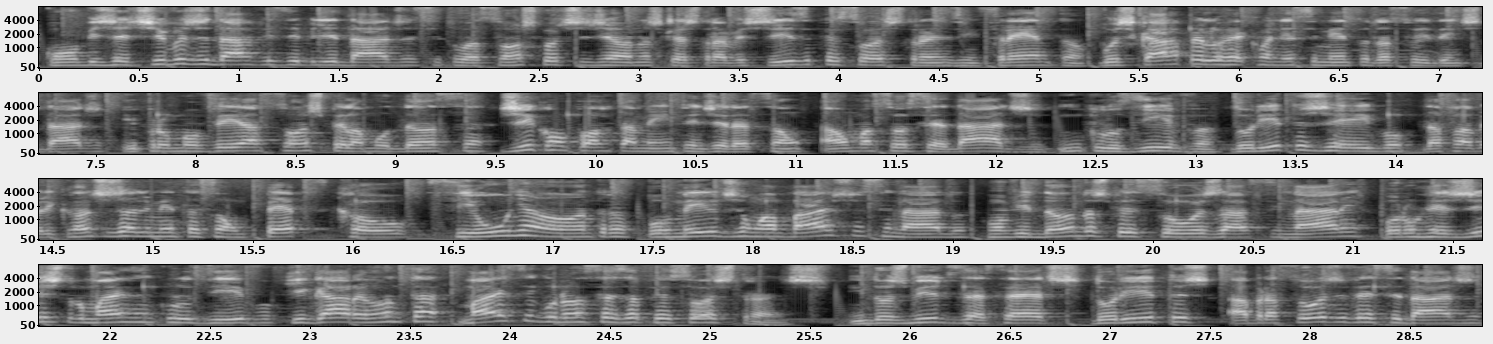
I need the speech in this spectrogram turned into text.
Com o objetivo de dar visibilidade às situações cotidianas que as travestis e pessoas trans enfrentam, buscar pelo reconhecimento da sua identidade e promover ações pela mudança de comportamento em direção a uma sociedade inclusiva, Doritos Rainbow, da fabricante de alimentação PepsiCo, se une à ANTRA por meio de um abaixo assinado, convidando as pessoas a assinarem por um registro mais inclusivo que garanta mais seguranças a pessoas trans. Em 2017, Doritos abraçou a diversidade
